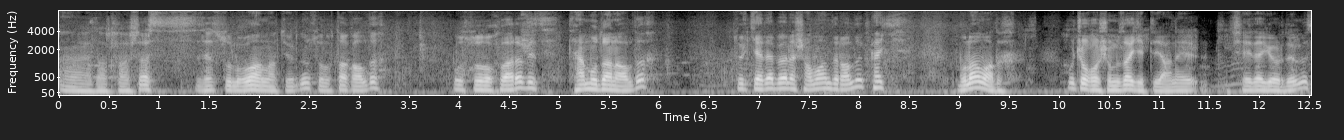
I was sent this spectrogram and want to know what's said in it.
Evet arkadaşlar size suluğu anlatıyordum. Sulukta kaldık. Bu sulukları biz Temu'dan aldık. Türkiye'de böyle şamandıralı pek bulamadık. Bu çok hoşumuza gitti yani şeyde gördüğümüz.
